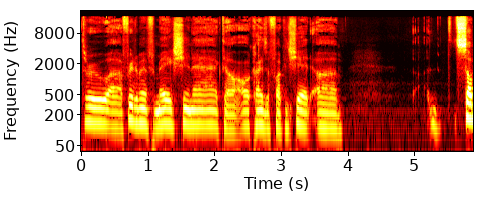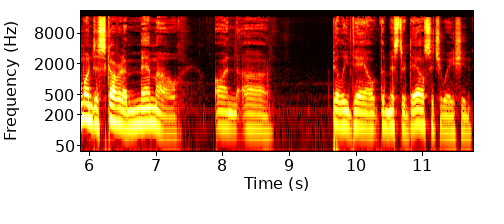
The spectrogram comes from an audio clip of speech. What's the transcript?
through uh, Freedom of Information Act, all kinds of fucking shit, uh, someone discovered a memo on uh, Billy Dale, the Mr. Dale situation,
